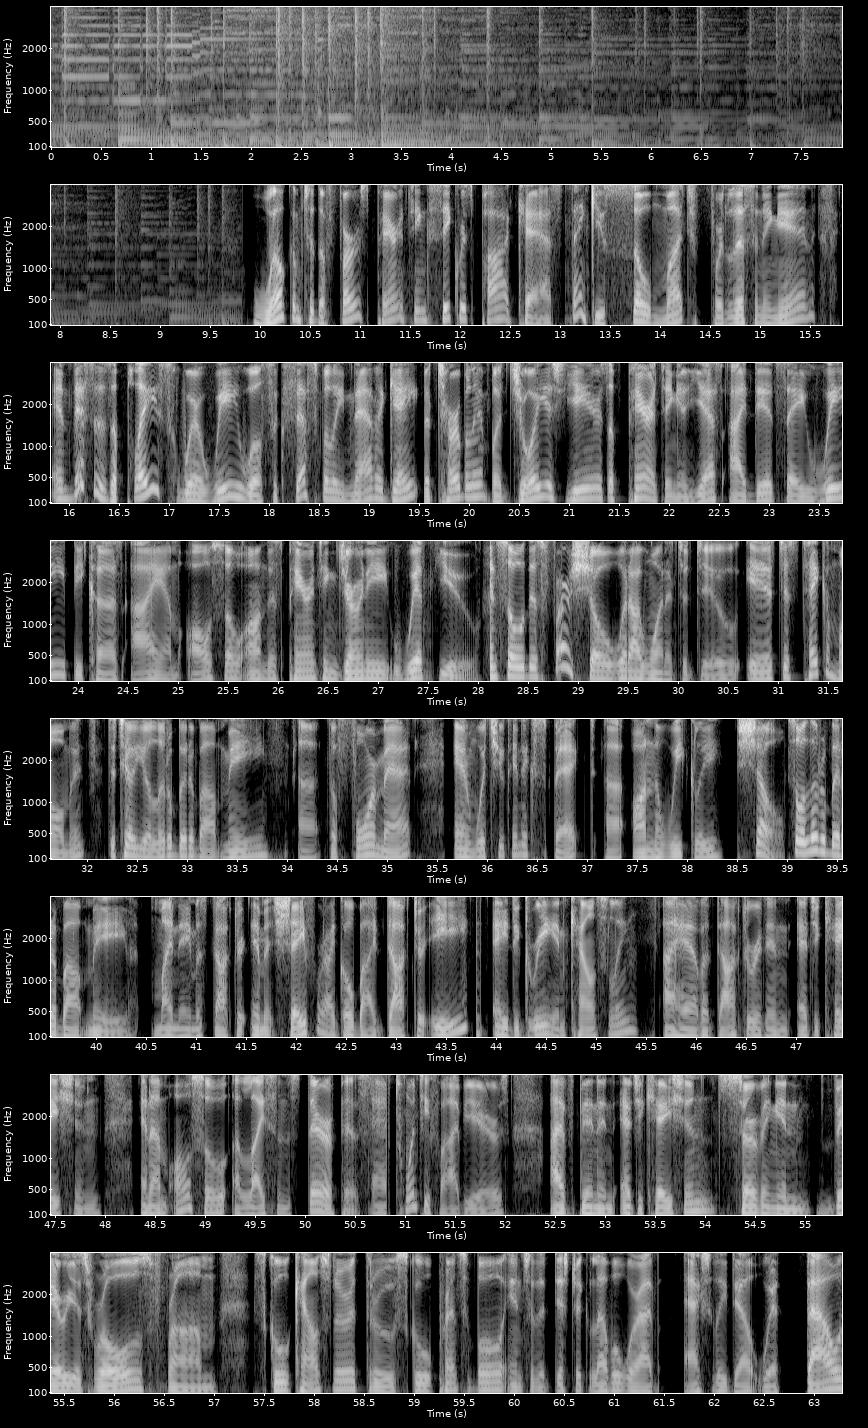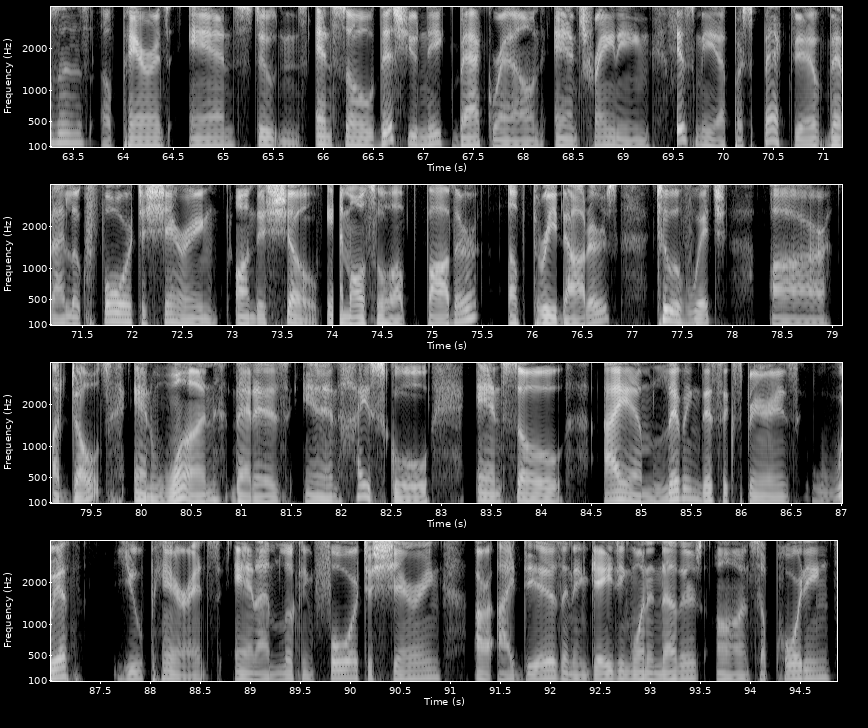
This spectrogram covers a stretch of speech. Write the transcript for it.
Welcome to the first Parenting Secrets podcast. Thank you so much for listening in. And this is a place where we will successfully navigate the turbulent but joyous years of parenting. And yes, I did say we because I am also on this parenting journey with you. And so, this first show, what I wanted to do is just take a moment to tell you a little bit about me, uh, the format, and what you can expect uh, on the weekly show. So, a little bit about me. My name is Dr. Emmett Schaefer. I go by Dr. E, a degree in counseling. I have a doctorate in education, and I'm also a licensed therapist. At 25 years, I've been in education, serving in various roles from school counselor through school principal into the district level, where I've actually dealt with thousands of parents and students. And so, this unique background and training gives me a perspective that I look forward to sharing on this show. I'm also a father of three daughters, two of which are adults and one that is in high school. And so, I am living this experience with you parents, and I'm looking forward to sharing our ideas and engaging one another on supporting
